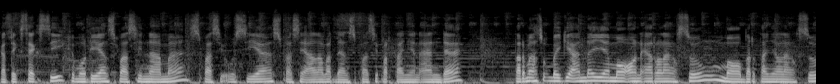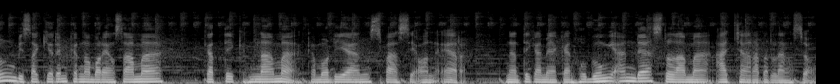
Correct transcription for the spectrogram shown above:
Ketik seksi, kemudian spasi nama, spasi usia, spasi alamat, dan spasi pertanyaan Anda. Termasuk bagi Anda yang mau on air langsung, mau bertanya langsung, bisa kirim ke nomor yang sama, ketik nama, kemudian spasi on air. Nanti kami akan hubungi Anda selama acara berlangsung.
